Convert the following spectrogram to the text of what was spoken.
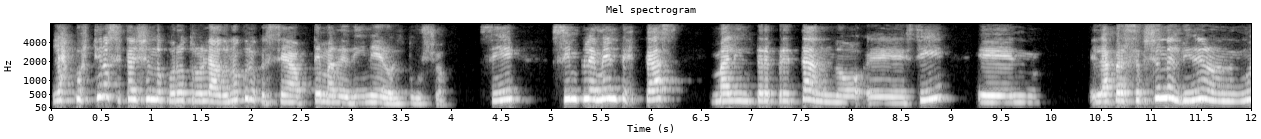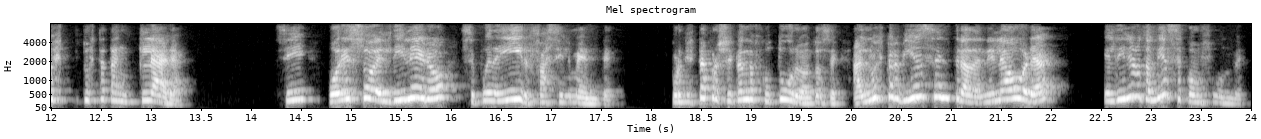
las cuestiones están yendo por otro lado, no creo que sea tema de dinero el tuyo, ¿sí? simplemente estás malinterpretando, ¿sí? La percepción del dinero no, está tan clara, ¿sí? Por eso el dinero se puede ir fácilmente, porque estás proyectando futuro. Entonces, al no estar bien centrada en el ahora, el dinero también se confunde.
